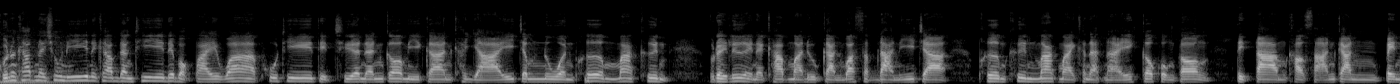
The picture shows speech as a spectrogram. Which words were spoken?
คุณนะครับในช่วงนี้นะครับดังที่ได้บอกไปว่าผู้ที่ติดเชื้อนั้นก็มีการขยายจำนวนเพิ่มมากขึ้นเรื่อยๆนะครับ มาดูกันว่าสัปดาห์นี้จะเพิ่มขึ้นมากมายขนาดไหน ก็คงต้องติดตามข่าวสารกันเป็น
